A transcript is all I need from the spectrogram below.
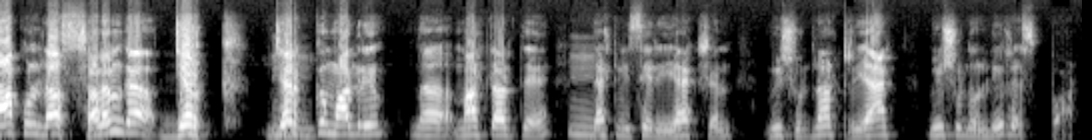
కాకుండా సడన్గా జర్క్ జర్క్ మాదిరి మాట్లాడితే that is a reaction we should not react we should only respond.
